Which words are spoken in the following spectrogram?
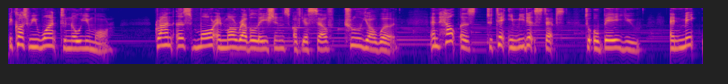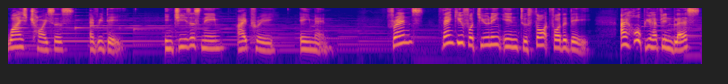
because we want to know you more. Grant us more and more revelations of yourself through your word, and help us to take immediate steps to obey you and make wise choices every day. In Jesus' name, I pray. Amen. Friends, thank you for tuning in to Thought for the Day. I hope you have been blessed.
